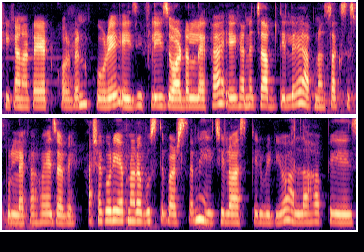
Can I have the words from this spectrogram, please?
ঠিকানাটা অ্যাড করবেন করে এই যে প্লিজ অর্ডার লেখা, এখানে চাপ দিলে আপনার সাকসেসফুল লেখা হয়ে যাবে। আশা করি আপনারা বুঝতে পারছেন। এই ছিল আজকের ভিডিও আল্লাহ হাফিজ।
